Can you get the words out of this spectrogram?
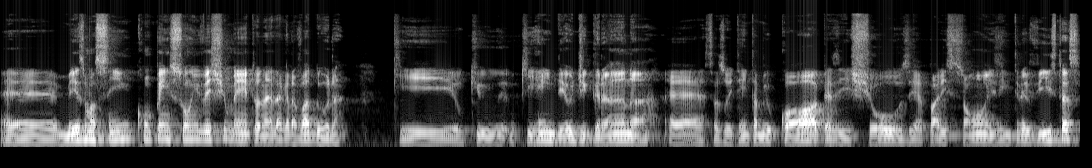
é, mesmo assim compensou o investimento né, da gravadora. Que o, que o que rendeu de grana, é, essas 80 mil cópias e shows e aparições e entrevistas,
